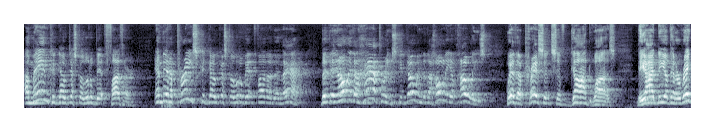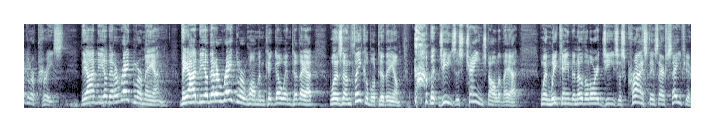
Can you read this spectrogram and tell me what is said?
A man could go just a little bit further. And then a priest could go just a little bit further than that. But then only the high priest could go into the Holy of Holies where the presence of God was. The idea that a regular priest, the idea that a regular man, the idea that a regular woman could go into that was unthinkable to them. but Jesus changed all of that when we came to know the Lord Jesus Christ as our Savior.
